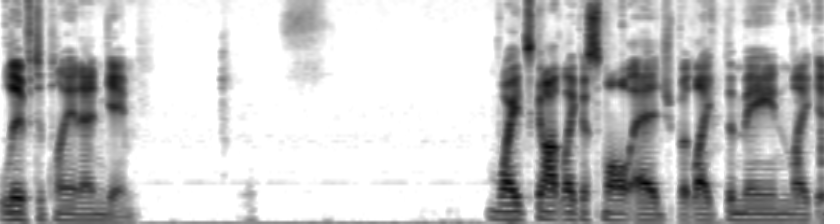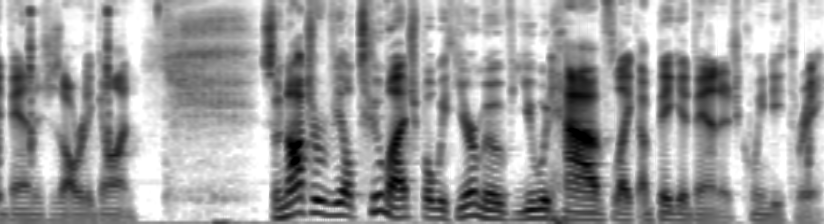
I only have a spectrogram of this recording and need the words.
live to play an endgame. White's got like a small edge, but like the main like advantage is already gone. So not to reveal too much, but with your move, you would have like a big advantage, queen d3.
